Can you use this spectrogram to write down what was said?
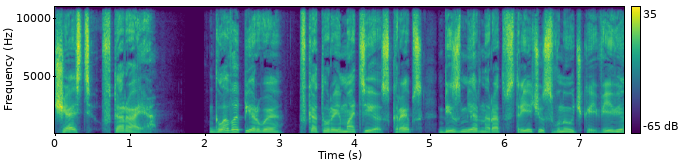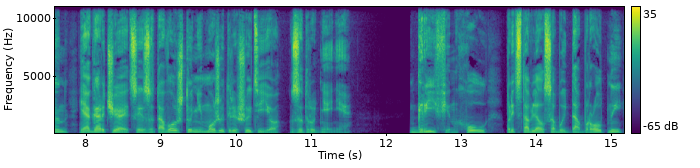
Часть вторая. Глава первая, в которой Матиас Крэпс безмерно рад встрече с внучкой Вивиан и огорчается из-за того, что не может решить ее затруднение. Гриффин Холл представлял собой добротный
